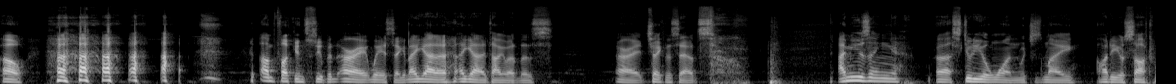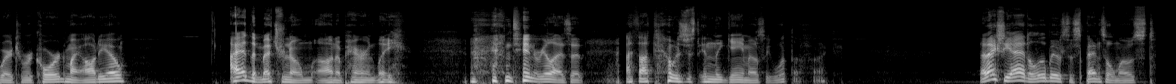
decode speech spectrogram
Oh. I'm fucking stupid. Alright, wait a second. I gotta, I gotta talk about this. Alright, check this out. So, I'm using uh, Studio One, which is my audio software to record my audio. I had the metronome on, apparently, and didn't realize it. I thought that was just in the game. I was like, what the fuck? That actually added a little bit of suspense, almost.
